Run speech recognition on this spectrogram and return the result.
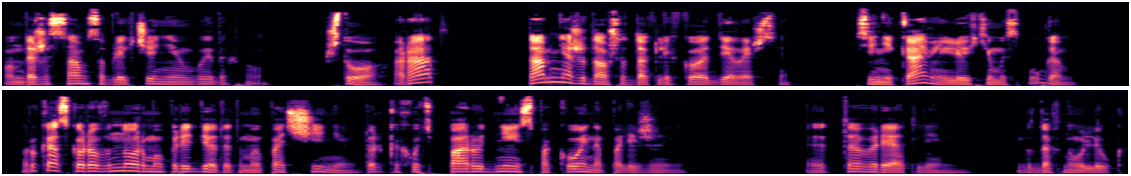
Он даже сам с облегчением выдохнул. Что, рад? Сам не ожидал, что так легко отделаешься? Синяками и легким испугом? Рука скоро в норму придет, это мы починим. Только хоть пару дней спокойно полежи. Это вряд ли, вздохнул Люк.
